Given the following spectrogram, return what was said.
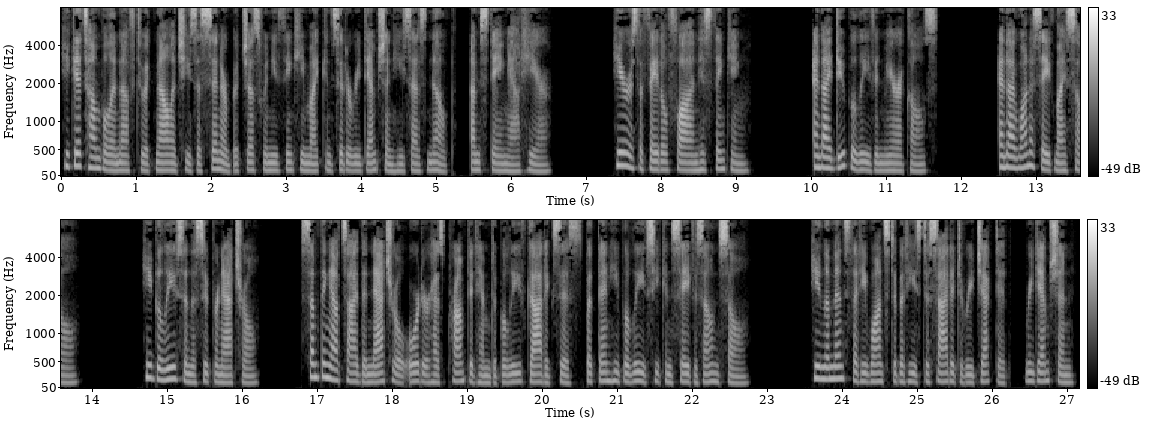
He gets humble enough to acknowledge he's a sinner, but just when you think he might consider redemption, he says, Nope, I'm staying out here. Here is the fatal flaw in his thinking. And I do believe in miracles. And I want to save my soul. He believes in the supernatural. Something outside the natural order has prompted him to believe God exists, but then he believes he can save his own soul. He laments that he wants to, but he's decided to reject it, redemption,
